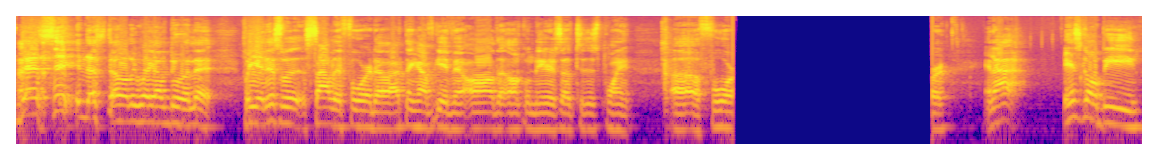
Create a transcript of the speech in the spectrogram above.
that's it. That's the only way I'm doing that. But yeah, this was solid four though. I think I've given all the Uncle Nears up to this point uh, a four. And I it's gonna be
